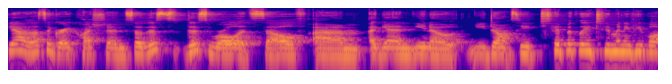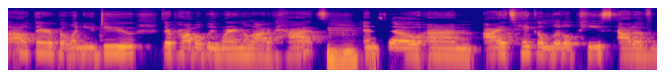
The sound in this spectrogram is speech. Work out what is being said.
Yeah, that's a great question. So this this role itself, um, again, you know, you don't see typically too many people out there, but when you do, they're probably wearing a lot of hats. Mm-hmm. And so um, I take a little piece out of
